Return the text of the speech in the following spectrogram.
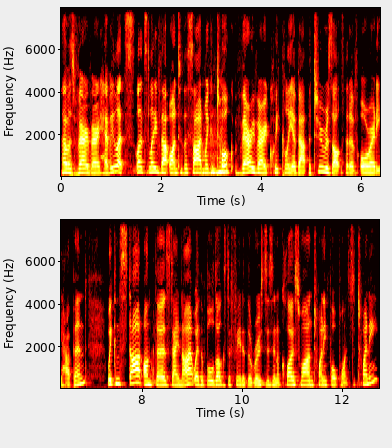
that was very, very heavy. Let's let's leave that one to the side and we can talk very, very quickly about the two results that have already happened. We can start on Thursday night where the Bulldogs defeated the Roosters in a close one, 24 points to 20.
